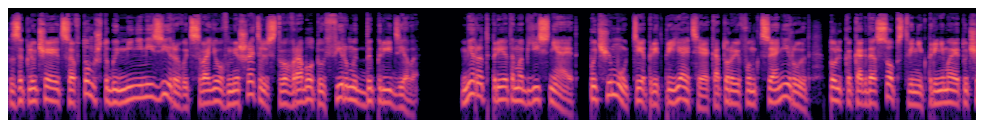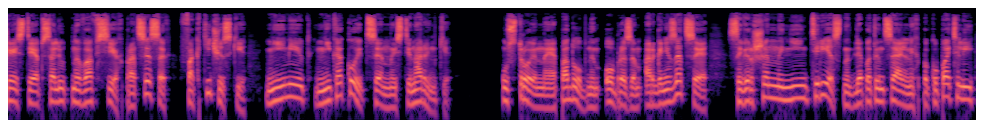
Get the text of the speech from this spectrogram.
заключается в том, чтобы минимизировать свое вмешательство в работу фирмы до предела. Мерот при этом объясняет, почему те предприятия, которые функционируют только когда собственник принимает участие абсолютно во всех процессах, фактически не имеют никакой ценности на рынке. Устроенная подобным образом организация совершенно неинтересна для потенциальных покупателей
